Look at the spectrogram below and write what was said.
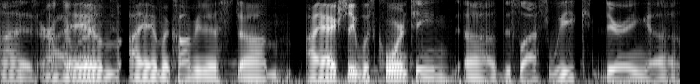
I, it's I the right. am I am a communist. Um, I actually was quarantined uh, this last week during uh,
